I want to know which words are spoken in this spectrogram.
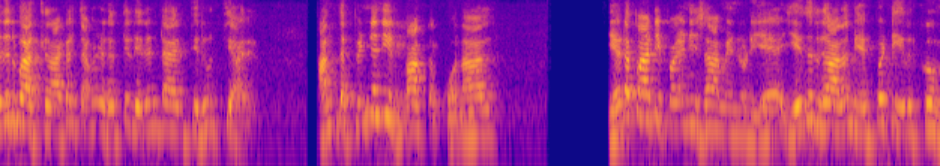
எதிர்பார்க்கிறார்கள் தமிழகத்தில் இரண்டாயிரத்தி இருபத்தி ஆறில். அந்த பின்னணியில் பார்க்க போனால் எடப்பாடி பழனிசாமியினுடைய எதிர்காலம் எப்படி இருக்கும்?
